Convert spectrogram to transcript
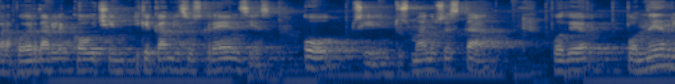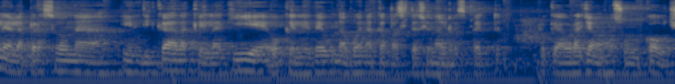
para poder darle coaching y que cambie sus creencias. O si en tus manos está, poder ponerle a la persona indicada que la guíe o que le dé una buena capacitación al respecto, lo que ahora llamamos un coach,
